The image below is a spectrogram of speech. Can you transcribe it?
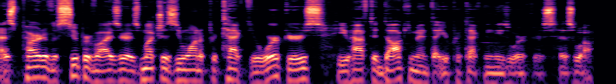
As part of a supervisor, as much as you want to protect your workers, you have to document that you're protecting these workers as well.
